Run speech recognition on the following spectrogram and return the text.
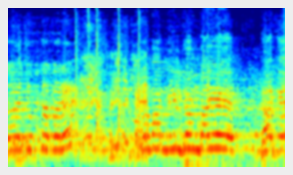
জয়যুক্ত করে আমার মিল্টন ভাইয়ের ডাকে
